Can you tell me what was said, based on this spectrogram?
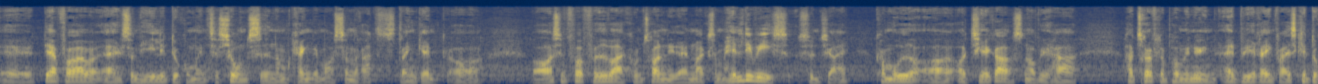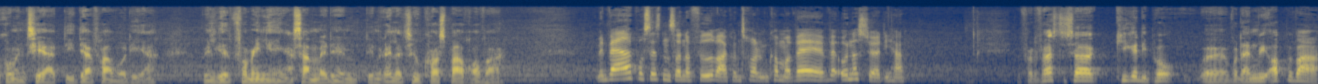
Øh, derfor er sådan hele dokumentationssiden omkring dem også sådan ret stringent, og, og også for fødevarekontrollen i Danmark, som heldigvis, synes jeg, kommer ud og, og tjekker os, når vi har, har trøfler på menuen, at vi rent faktisk kan dokumentere, at de er derfra, hvor de er, hvilket formentlig hænger sammen med den, den relativt kostbare råvare. Men hvad er processen så, når fødevarekontrollen kommer? Hvad, hvad undersøger de her? For det første så kigger de på, øh, hvordan vi opbevarer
